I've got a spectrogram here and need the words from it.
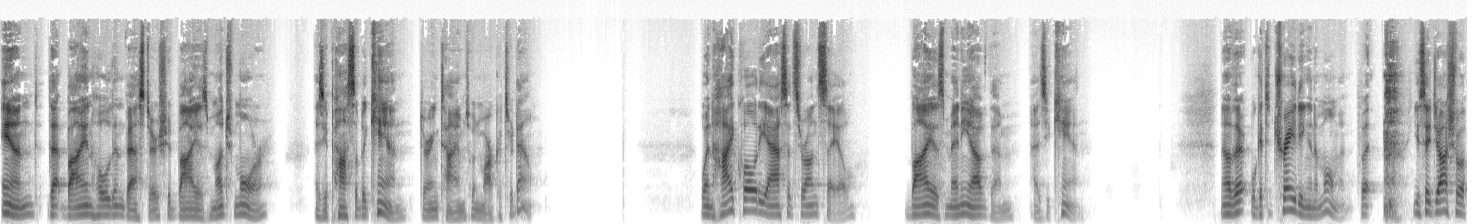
and that buy and hold investor should buy as much more as he possibly can during times when markets are down. When high quality assets are on sale, buy as many of them as you can. Now, there, we'll get to trading in a moment, but you say, Joshua,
